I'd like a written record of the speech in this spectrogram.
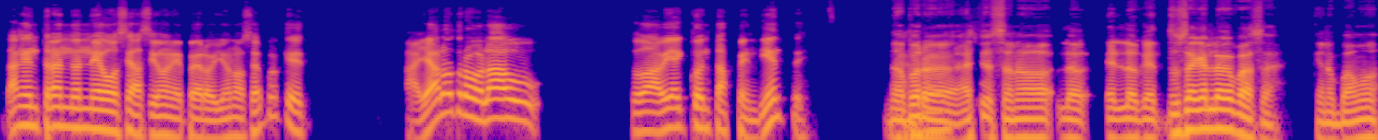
Están entrando en negociaciones, pero yo no sé por qué allá al otro lado todavía hay cuentas pendientes. No, pero Hacho, eso no. Lo, es lo que, ¿Tú sabes qué es lo que pasa? Que nos vamos,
